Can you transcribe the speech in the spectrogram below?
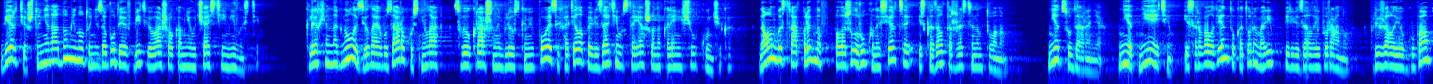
Верьте, что ни на одну минуту не забуду я в битве вашего ко мне участия и милости». Клерхин нагнулась, взяла его за руку, сняла свой украшенный блестками пояс и хотела повязать ему стоявшего на коленях щелкунчика. Но он, быстро отпрыгнув, положил руку на сердце и сказал торжественным тоном. «Нет, сударыня, нет, не этим!» и сорвал ленту, которой Мари перевязала его рану, прижал ее к губам,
